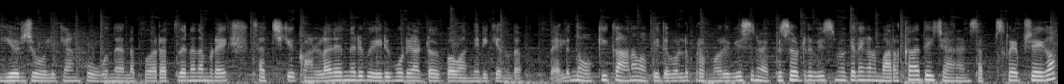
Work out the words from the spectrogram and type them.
ഈ ഒരു ജോലിക്കാണ് പോകുന്നതെന്ന്. പോരാത്ത തന്നെ നമ്മുടെ സച്ചിക്ക് കള്ളൻ എന്നൊരു പേരും കൂടിയാട്ടോ ഇപ്പോൾ വന്നിരിക്കുന്നത്. എന്തായാലും നോക്കി കാണാം. അപ്പോൾ ഇതുപോലുള്ള പ്രൊമോ റിവ്യൂസിനും എപ്പിസോഡ് റിവ്യൂസിനും ഒക്കെ നിങ്ങൾ മറക്കാതെ ചാനൽ സബ്സ്ക്രൈബ് ചെയ്യുക.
